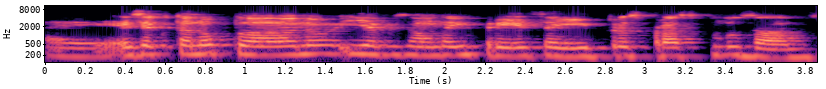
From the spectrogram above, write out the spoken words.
é, executando o plano e a visão da empresa aí para os próximos anos.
